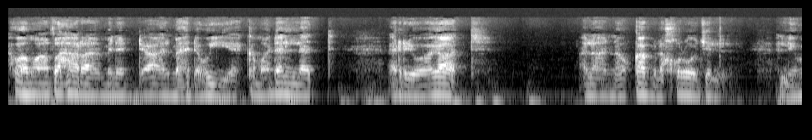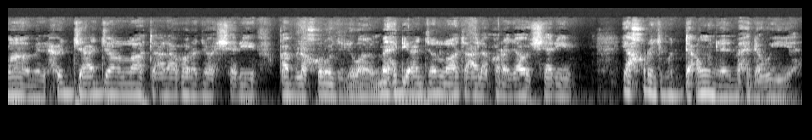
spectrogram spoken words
هو ما ظهر من ادعاء المهدوية كما دلت الروايات على أنه قبل خروج الإمام الحجة عجل الله تعالى فرجه الشريف. قبل خروج الإمام المهدي عجل الله تعالى فرجه الشريف. يخرج مدعون للمهدوية.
